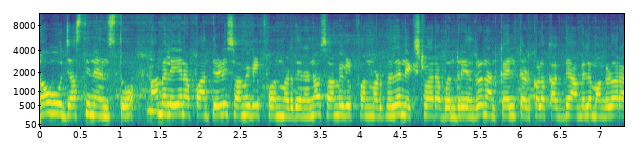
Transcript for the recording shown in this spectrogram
ನೋವು ಜಾಸ್ತಿನೇ ಅನಿಸ್ತು. ಆಮೇಲೆ ಏನಪ್ಪ ಅಂತೇಳಿ ಸ್ವಾಮಿಗಳಿಗೆ ಫೋನ್ ಮಾಡಿದೆ ನಾನು. ಸ್ವಾಮಿಗಳಿಗೆ ಫೋನ್ ಮಾಡಿದ್ಮೇಲೆ ನೆಕ್ಸ್ಟ್ ವಾರ ಬನ್ನಿರಿ ಅಂದರು. ನನ್ನ ಕೈಲಿ ತಡ್ಕೊಳಕ್ಕಾಗದೆ ಆಮೇಲೆ ಮಂಗಳವಾರ,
